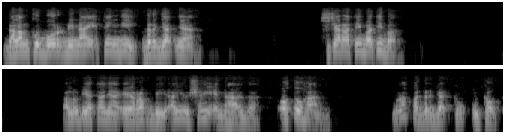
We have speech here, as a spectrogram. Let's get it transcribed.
dalam kubur dinaik tinggi derajatnya secara tiba-tiba. Lalu dia tanya, "Eh Rabbi, ayu syai'in hadza?" Oh Tuhan, mengapa derajatku engkau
